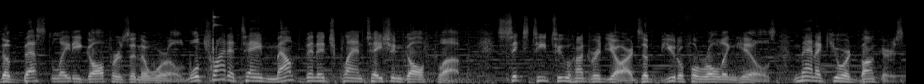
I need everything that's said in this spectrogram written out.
the best lady golfers in the world will try to tame Mount Vintage Plantation Golf Club. 6,200 yards of beautiful rolling hills, manicured bunkers,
